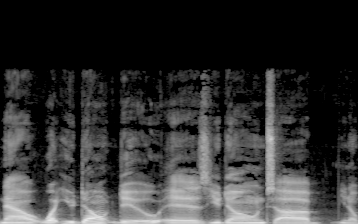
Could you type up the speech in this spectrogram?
Now, what you don't do is you don't, uh, you know,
